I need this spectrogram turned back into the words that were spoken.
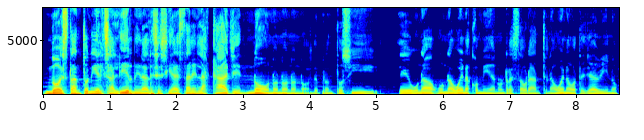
no es tanto ni el salir ni la necesidad de estar en la calle, no, no, no, no, no, de pronto sí eh, una, una, buena comida en un restaurante, una buena botella de vino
